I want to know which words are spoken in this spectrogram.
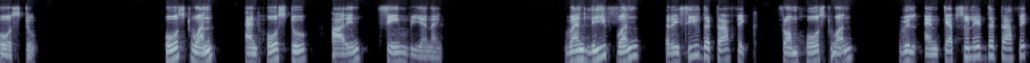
host 2 host 1 and host 2 are in same VNI. When leaf 1 receive the traffic from host 1, will encapsulate the traffic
